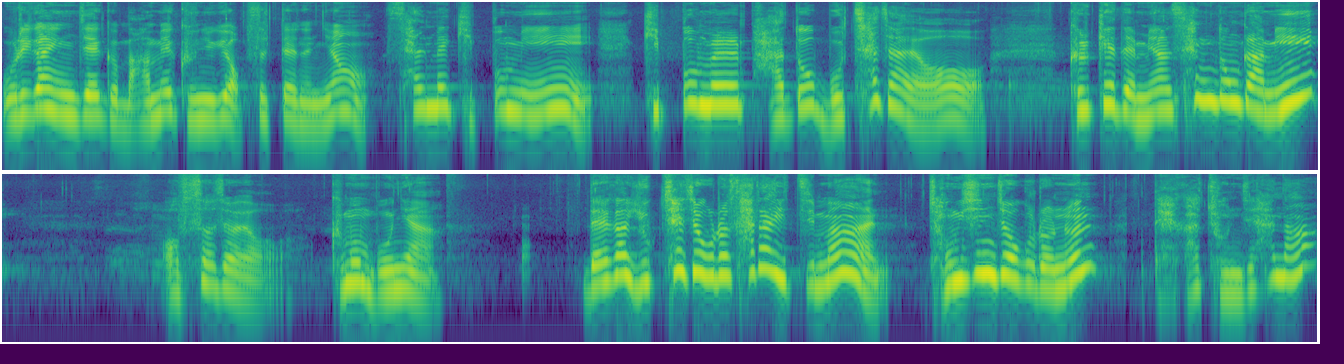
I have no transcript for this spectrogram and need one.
우리가 이제 그 마음의 근육이 없을 때는요, 삶의 기쁨이 기쁨을 봐도 못 찾아요. 그렇게 되면 생동감이 없어져요. 그러면 뭐냐? 내가 육체적으로 살아있지만 정신적으로는 내가 존재하나?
